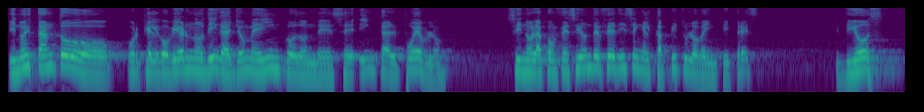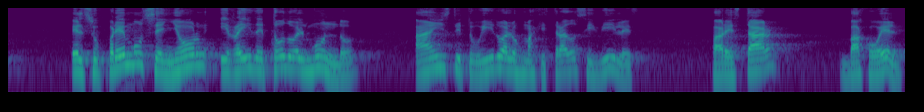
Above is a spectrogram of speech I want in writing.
Y no es tanto porque el gobierno diga yo me hinco donde se hinca el pueblo, sino la confesión de fe dice en el capítulo 23, Dios, el supremo Señor y Rey de todo el mundo, ha instituido a los magistrados civiles para estar bajo él,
